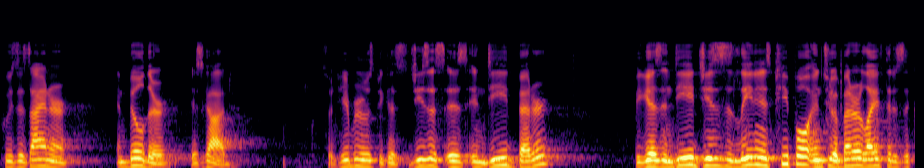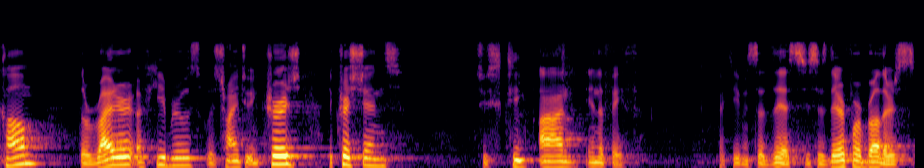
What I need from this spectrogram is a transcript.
whose designer and builder is God. So in Hebrews, because Jesus is indeed better, because indeed Jesus is leading his people into a better life that is to come, the writer of Hebrews was trying to encourage the Christians to keep on in the faith. In fact, he even said this He says, Therefore, brothers,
